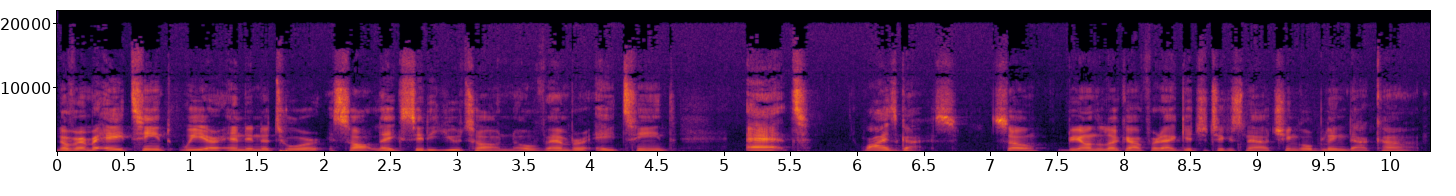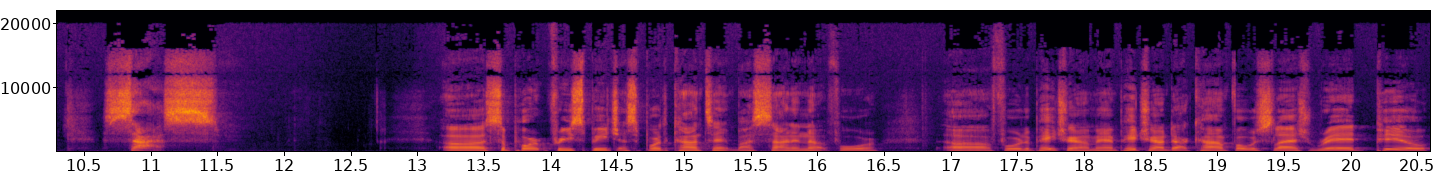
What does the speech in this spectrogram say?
November 18th, we are ending the tour in Salt Lake City, Utah. November 18th at Wise Guys. So be on the lookout for that. Get your tickets now. Chingobling.com. SAS. Uh, support free speech and support the content by signing up for uh, for the Patreon, man. Patreon.com forward slash red pill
